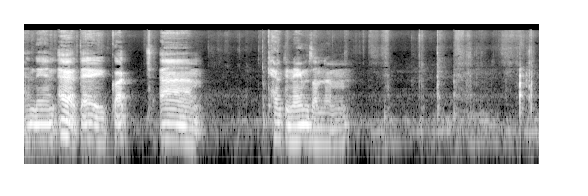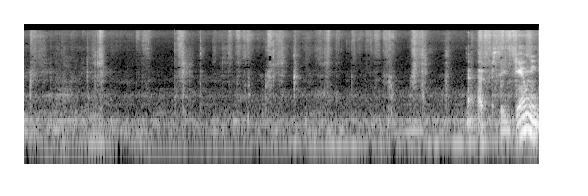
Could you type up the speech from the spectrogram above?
And then, oh, they got um, character names on them. Upsy downy.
